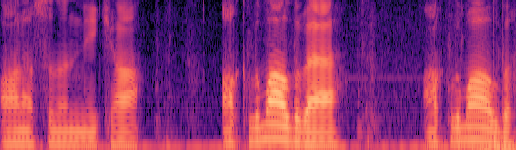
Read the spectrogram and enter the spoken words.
Anasının nikah. Aklımı aldı be. Aklımı aldı.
